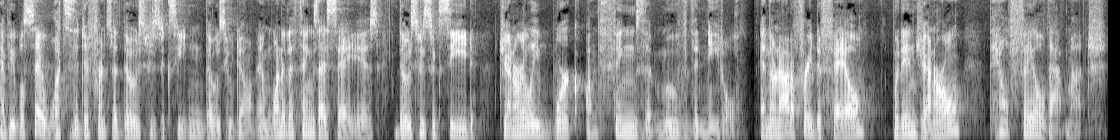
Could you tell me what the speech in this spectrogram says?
And people say what's the difference of those who succeed and those who don't? And one of the things i say is those who succeed generally work on things that move the needle and they're not afraid to fail but in general they don't fail that much.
